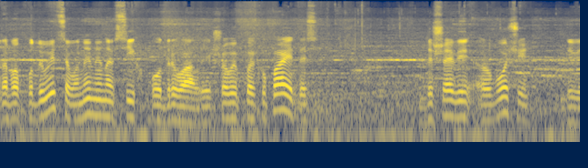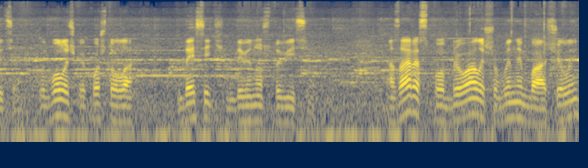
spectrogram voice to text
треба подивитися, вони не на всіх подривали. Якщо ви покупаєтесь, дешеві робочі, дивіться, футболочка коштувала 10,98. А зараз пообривали, щоб ви не бачили.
